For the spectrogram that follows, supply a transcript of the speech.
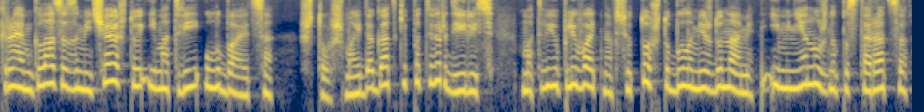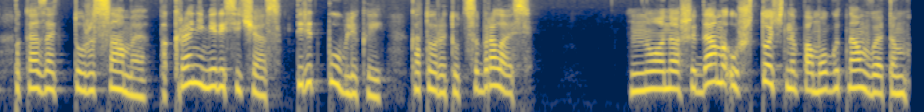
Краем глаза замечаю, что и Матвей улыбается. Что ж, мои догадки подтвердились. Матвею плевать на все то, что было между нами. И мне нужно постараться показать то же самое, по крайней мере сейчас, перед публикой, которая тут собралась. «Ну а наши дамы уж точно помогут нам в этом»,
